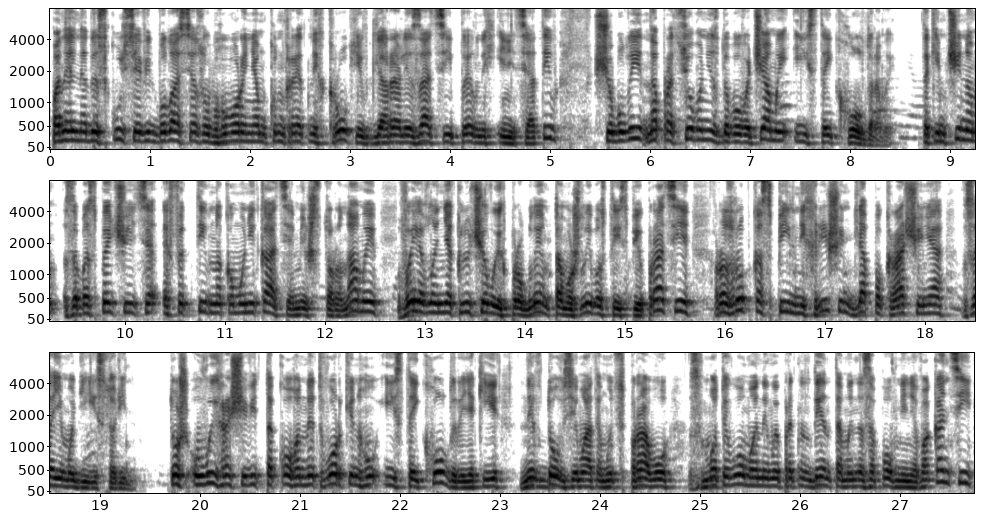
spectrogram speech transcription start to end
Панельна дискусія відбулася з обговоренням конкретних кроків для реалізації певних ініціатив, що були напрацьовані здобувачами і стейкхолдерами. Таким чином забезпечується ефективна комунікація між сторонами, виявлення ключових проблем та можливостей співпраці, розробка спільних рішень для покращення взаємодії сторін. Тож у виграші від такого нетворкінгу і стейкхолдери, які невдовзі матимуть справу з вмотивованими претендентами на заповнення вакансій,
